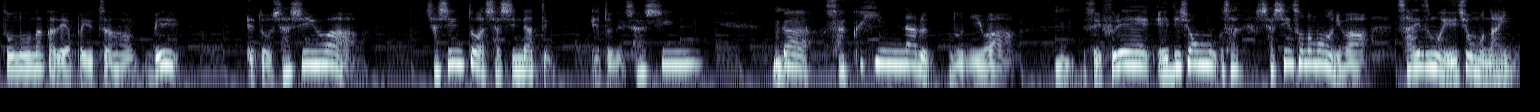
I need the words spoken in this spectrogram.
その中でやっぱ言ってたのが、べえっと、写真は写真とは写真であって、えっとね、写真が作品になるのには、うん。要するにフレエディションもさ写真そのものにはサイズもエディションもないって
